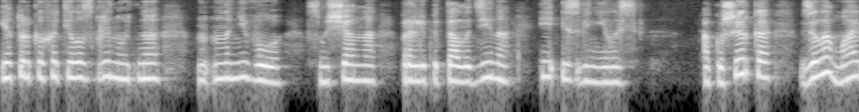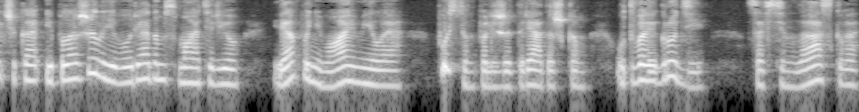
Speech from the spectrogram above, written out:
«Я только хотела взглянуть на... на него», — смущенно пролепетала Дина и извинилась. Акушерка взяла мальчика и положила его рядом с матерью. «Я понимаю, милая, пусть он полежит рядышком, у твоей груди», — совсем ласково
